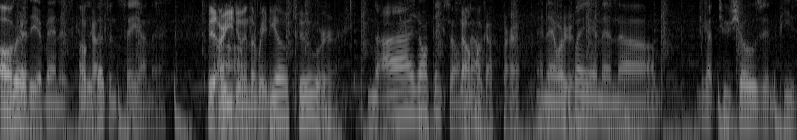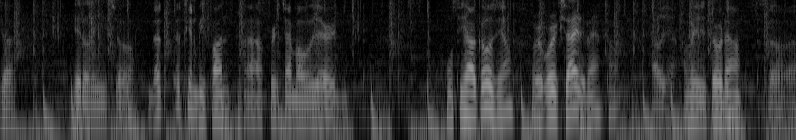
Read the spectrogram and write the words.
Oh, where the event is because Okay. it doesn't say on there. Are you uh, doing the radio too, or No, I don't think so. no? Okay, all right. And then we're Curious. playing and Uh, we got two shows in Pisa, Italy. So that that's gonna be fun. Uh, first time over there. We'll see how it goes. You know, we're, we're excited, man. I'm- Hell yeah. I'm ready to throw down. So uh,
